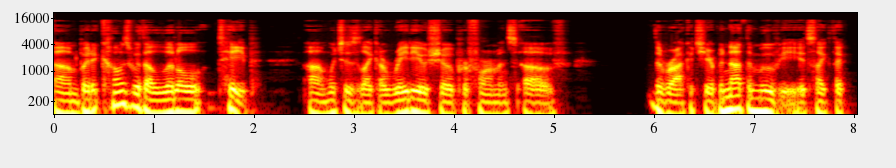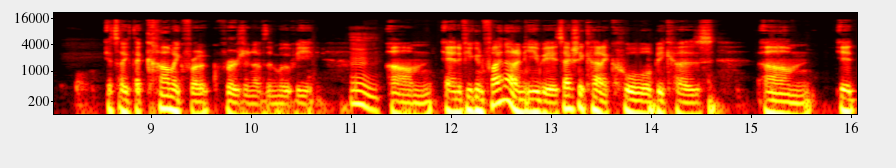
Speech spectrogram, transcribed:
um, but it comes with a little tape, um, which is like a radio show performance of the Rocketeer, but not the movie. It's like the it's like the comic ver- version of the movie. Mm. Um, and if you can find that on eBay, it's actually kind of cool because um, it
